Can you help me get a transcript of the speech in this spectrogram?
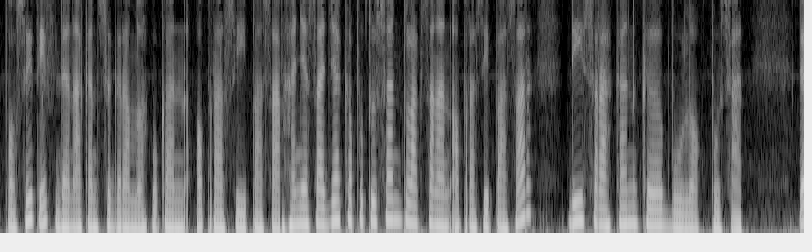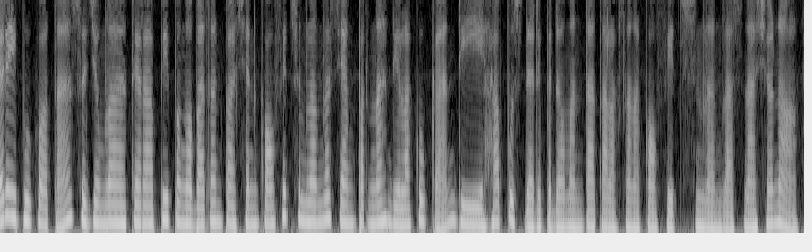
positif dan akan segera melakukan operasi pasar. Hanya saja keputusan pelaksanaan operasi pasar diserahkan ke Bulog Pusat. Dari ibu kota, sejumlah terapi pengobatan pasien COVID-19 yang pernah dilakukan dihapus dari pedoman tata laksana COVID-19 nasional.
